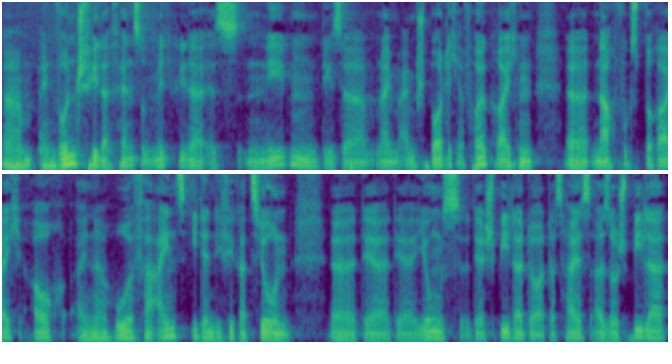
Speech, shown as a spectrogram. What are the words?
Ähm, ein Wunsch vieler Fans und Mitglieder ist neben dieser, einem, einem sportlich erfolgreichen äh, Nachwuchsbereich auch eine hohe Vereinsidentifikation äh, der, der Jungs, der Spieler dort. Das heißt also Spieler,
